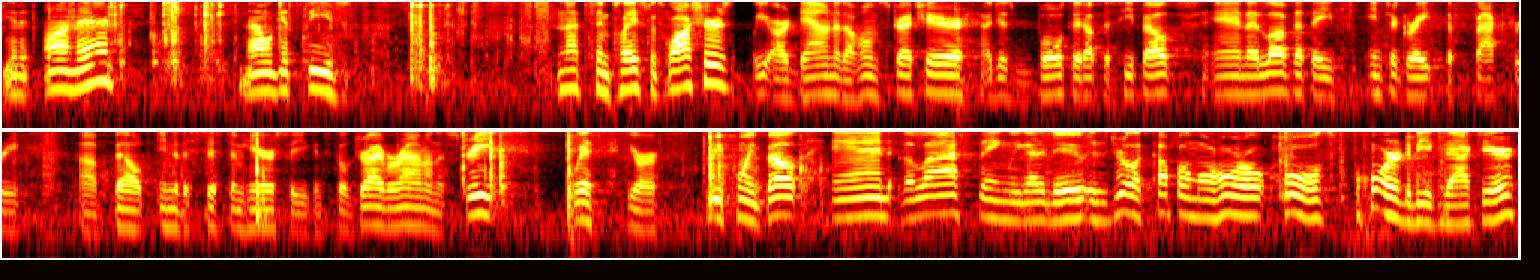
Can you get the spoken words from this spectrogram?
Get it on there. Now we'll get these nuts in place with washers. We are down to the home stretch here. I just bolted up the seat belts and I love that they integrate the factory uh, belt into the system here so you can still drive around on the street with your three-point belt. And the last thing we gotta do is drill a couple more holes, four to be exact here.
